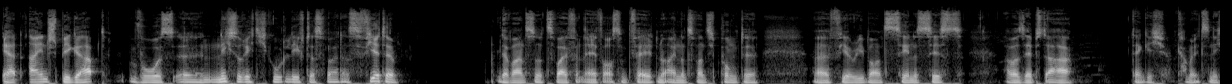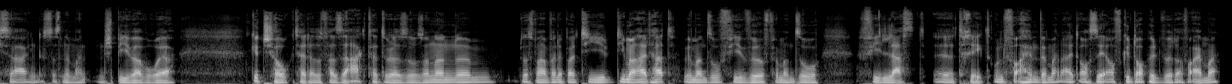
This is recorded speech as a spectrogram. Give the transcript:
Er hat ein Spiel gehabt, wo es äh, nicht so richtig gut lief. Das war das vierte. Da waren es nur zwei von elf aus dem Feld, nur 21 Punkte, äh, Rebounds, 10 Assists. Aber selbst da, denke ich, kann man jetzt nicht sagen, dass das ein Spiel war, wo er gechoked hat, also versagt hat oder so, sondern ähm, das war einfach eine Partie, die man halt hat, wenn man so viel wirft, wenn man so viel Last äh, trägt und vor allem, wenn man halt auch sehr oft gedoppelt wird auf einmal.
